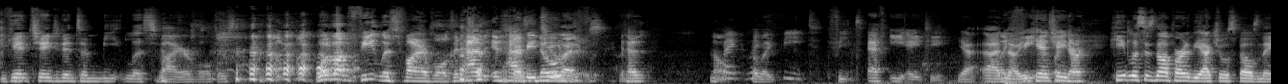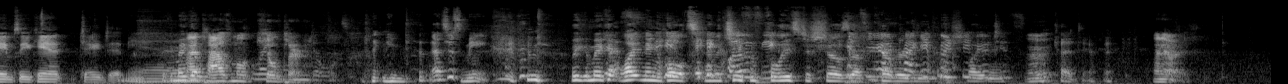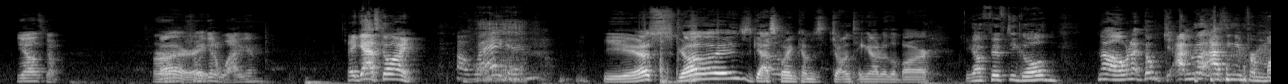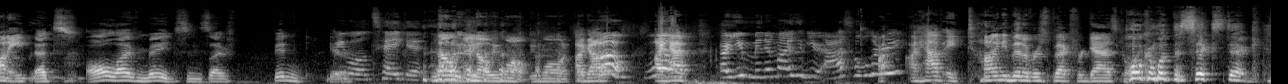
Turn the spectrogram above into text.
You can't change it into Meatless Firebolt or something. What about feetless firebolt? It has it has That'd be no two letters. It has no Like, or like, like- feet. Feet. F E A T. Yeah, uh, Like no, you feet, can't it's like change they're- Heatless is not part of the actual spell's name, so you can't change it. Yeah. Make it- Phantasmal Lightning Kilter. bolt. Lightning- That's just me. We can make Yes. it lightning bolts, It and the chief of closes. police just shows up It's your covered in Kagebushi lightning. God damn it. Anyways. Yeah, let's go. Or All should we right. get a wagon? Hey, Gascoigne! A wagon. Yes, guys! Gascoigne comes jaunting out of the bar. You got 50 gold? No, we're not, don't, I'm not asking him for money. That's all I've made since I've been here. We will take it. No, we- no, we won't. We won't. I got. Whoa, whoa. I have. Are you minimizing your assholery? I, I have a tiny bit of respect for Gascoigne. Poke him with the six stick!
